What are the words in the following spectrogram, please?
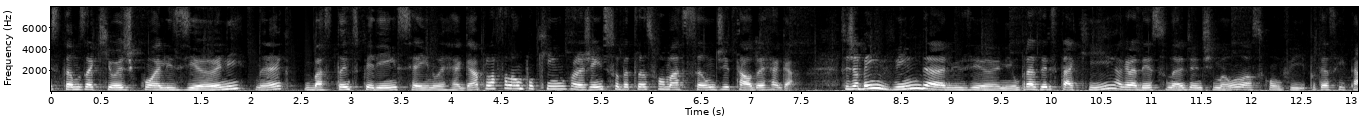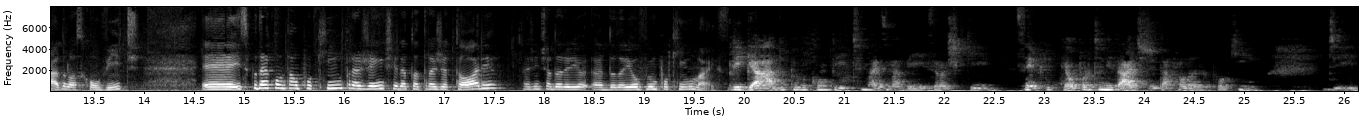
Estamos aqui hoje com a Lisiane, né, bastante experiência aí no RH, para ela falar um pouquinho para a gente sobre a transformação digital do RH. Seja bem-vinda, Lisiane. Um prazer estar aqui. Agradeço né, de antemão nosso convite, por ter aceitado o nosso convite. É, e se puder contar um pouquinho para a gente da tua trajetória, a gente adoraria, adoraria ouvir um pouquinho mais. Obrigado pelo convite mais uma vez. Eu acho que sempre ter a oportunidade de estar falando um pouquinho de,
